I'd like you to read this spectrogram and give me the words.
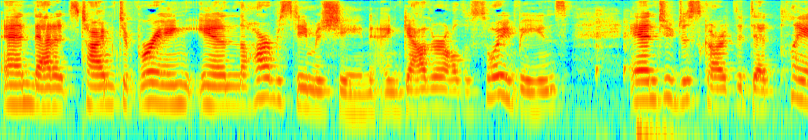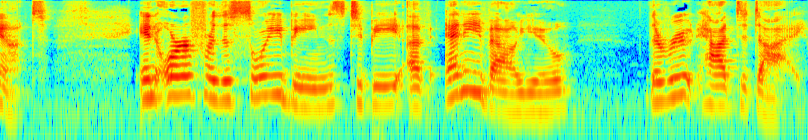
and that it's time to bring in the harvesting machine and gather all the soybeans and to discard the dead plant. In order for the soybeans to be of any value, the root had to die.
